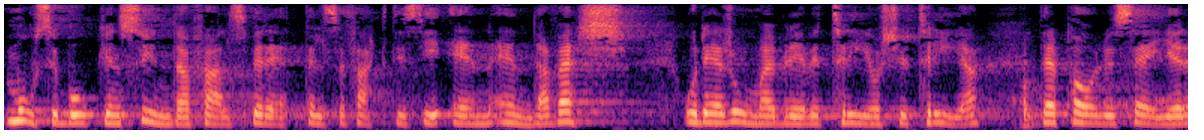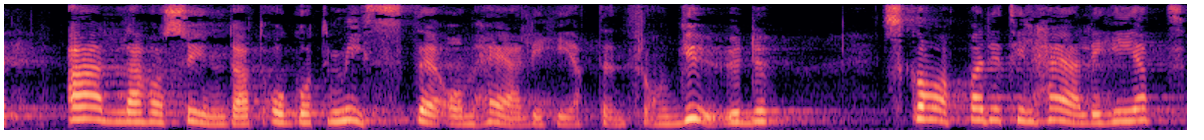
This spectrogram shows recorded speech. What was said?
Mosebokens syndafallsberättelse faktiskt i en enda vers. Och det är Romarbrevet 3 och 23 där Paulus säger alla har syndat och gått miste om härligheten från Gud. Skapade till härlighet,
